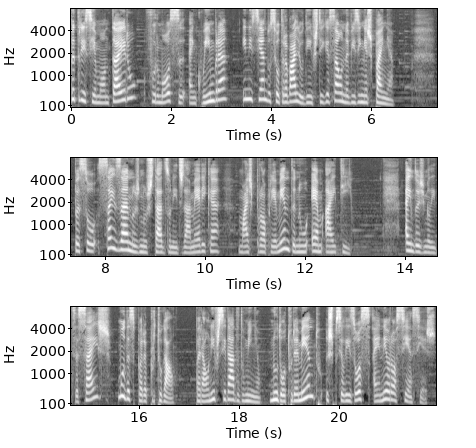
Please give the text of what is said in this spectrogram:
Patrícia Monteiro formou-se em Coimbra, iniciando o seu trabalho de investigação na vizinha Espanha. Passou seis anos nos Estados Unidos da América, mais propriamente no MIT. Em 2016, muda-se para Portugal, para a Universidade do Minho. No doutoramento, especializou-se em neurociências.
